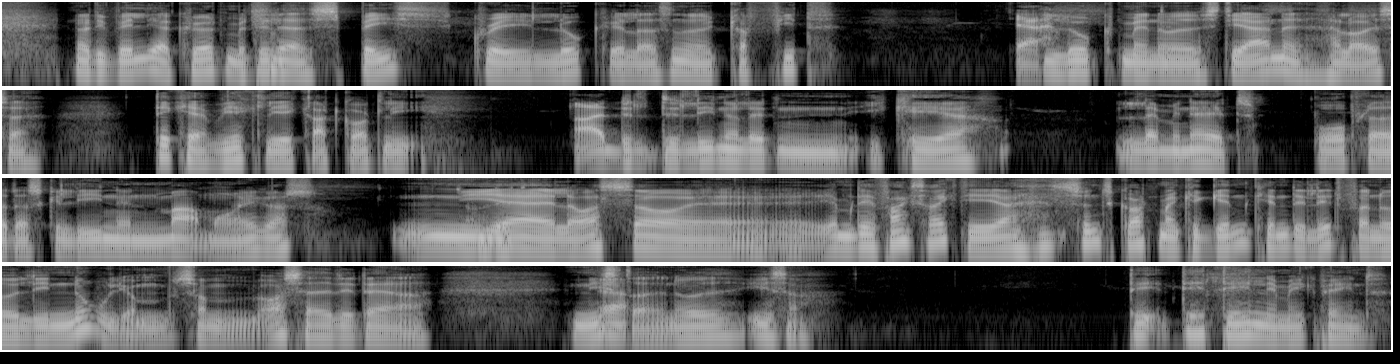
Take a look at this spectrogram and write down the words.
når de vælger at køre den med det der space gray look, eller sådan noget grafit Ja. look med noget stjerne haløjsa. Det kan jeg virkelig ikke ret godt lide. Nej, det, det ligner lidt en IKEA laminat bordplade, der skal ligne en marmor, ikke også? Ja, eller også så... Øh, jamen, det er faktisk rigtigt. Jeg synes godt, man kan genkende det lidt fra noget linoleum, som også havde det der nistrede ja. noget i sig. Det, det, det er nemlig ikke pænt.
